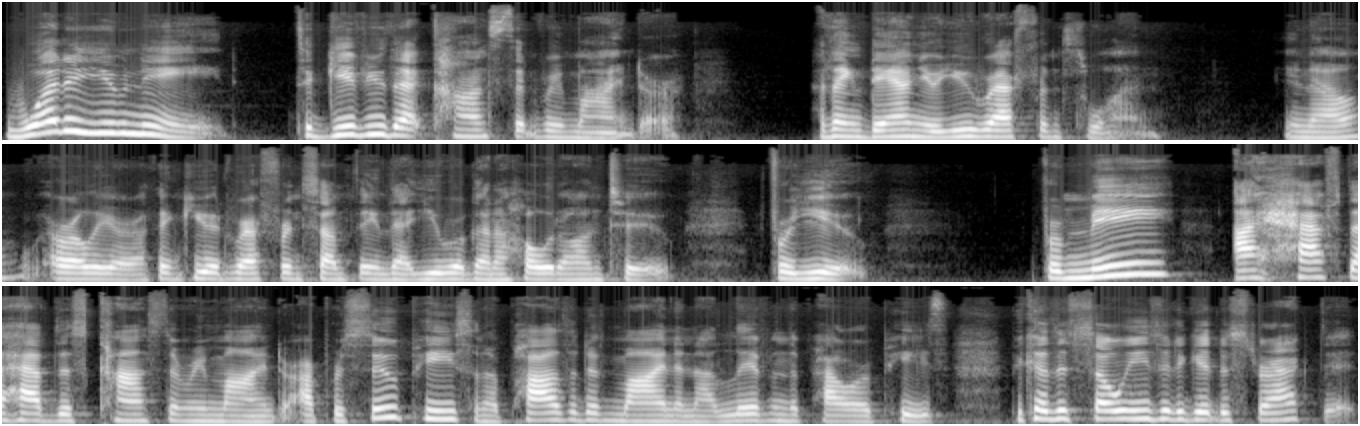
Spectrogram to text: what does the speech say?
What do you need to give you that constant reminder? I think, Daniel, you referenced one, you know, earlier. I think you had referenced something that you were going to hold on to for you. For me, I have to have this constant reminder. I pursue peace and a positive mind and I live in the power of peace because it's so easy to get distracted.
